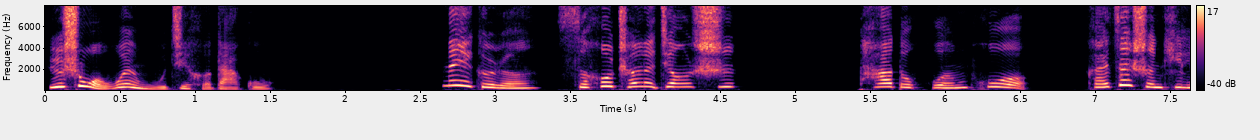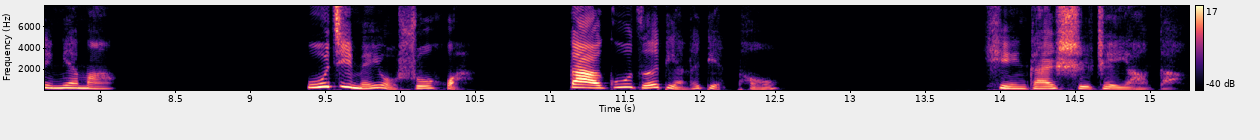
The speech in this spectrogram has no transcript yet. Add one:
于是我问无忌和大姑：“那个人死后成了僵尸，他的魂魄还在身体里面吗？”无忌没有说话，大姑则点了点头。应该是这样的，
